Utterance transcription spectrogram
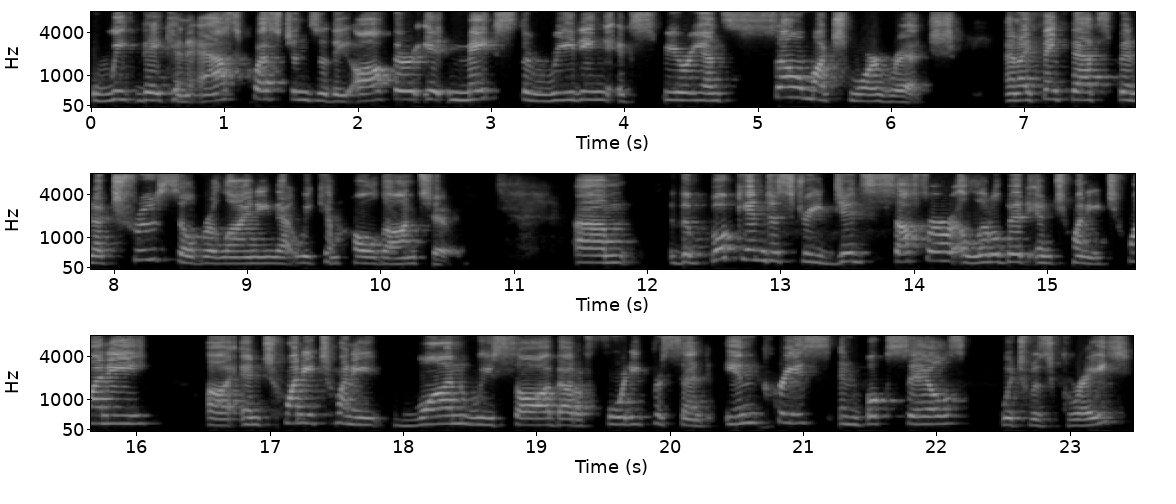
We they can ask questions of the author. It makes the reading experience so much more rich. And i think that's been a true silver lining that we can hold on to. Um, the book industry did suffer a little bit in 2020 uh, in 2021 we saw about a 40% increase in book sales which was great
